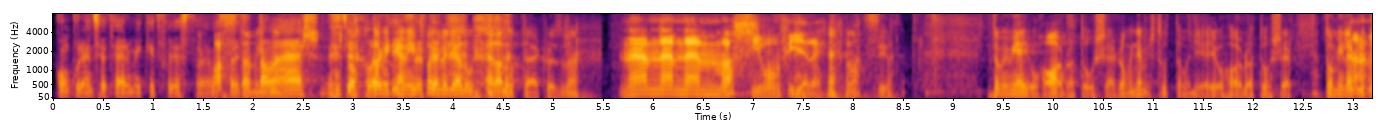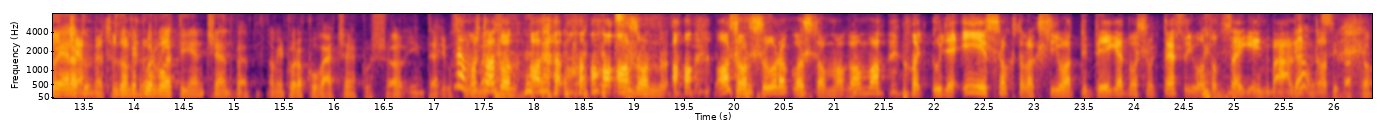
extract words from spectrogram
konkurencia termékét fogyasztanom. Azt a Azt a mindenit. Tamás. Tomikám, itt vagy, vagy eludt, elaludtál közben? Nem, nem, nem, masszívan figyelek. Masszív. Tomi, milyen jó hallgatóság, amúgy nem is tudtam, hogy ilyen jó hallgatóság. Tomi, Nem, legutoljára én tud- csendbe tudod, tudok mikor lenni. volt ilyen csendben? Amikor a Kovács Ákossal interjúztam. Nem, most azon, a- a- azon, a- azon szórakoztam magamba, hogy ugye én szoktalak szivatni téged, most meg te szivatod szegény De hogy Bálintot. szivatom.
